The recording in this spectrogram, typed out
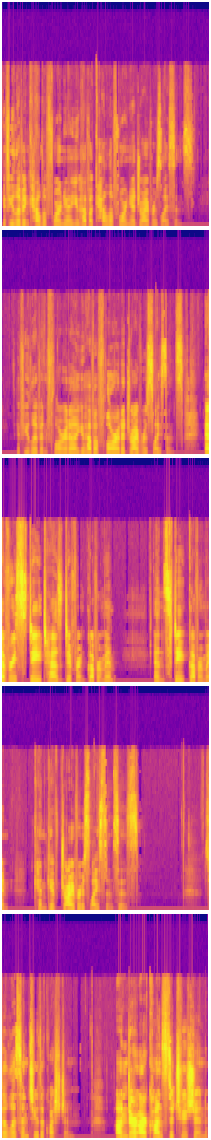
If you live in California, you have a California driver's license. If you live in Florida, you have a Florida driver's license. Every state has different government and state government can give driver's licenses. So listen to the question. Under our Constitution,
